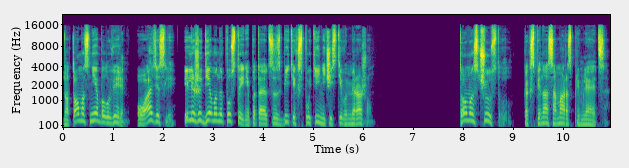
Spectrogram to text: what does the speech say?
Но Томас не был уверен, оазис ли, или же демоны пустыни пытаются сбить их с пути нечестивым миражом. Томас чувствовал, как спина сама распрямляется,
